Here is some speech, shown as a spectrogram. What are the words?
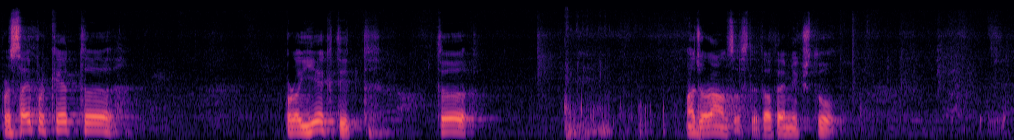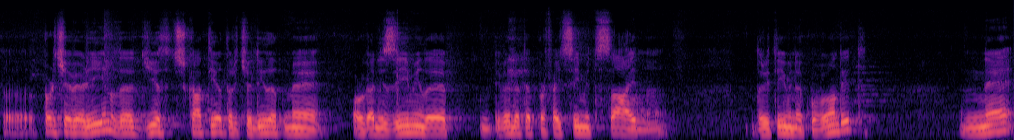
Për sa i përket projektit të maxhorancës, le ta themi kështu, për qeverinë dhe gjithçka tjetër që lidhet me organizimin dhe nivelet e përfaqësimit të saj në drejtimin e Kuvendit, ne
